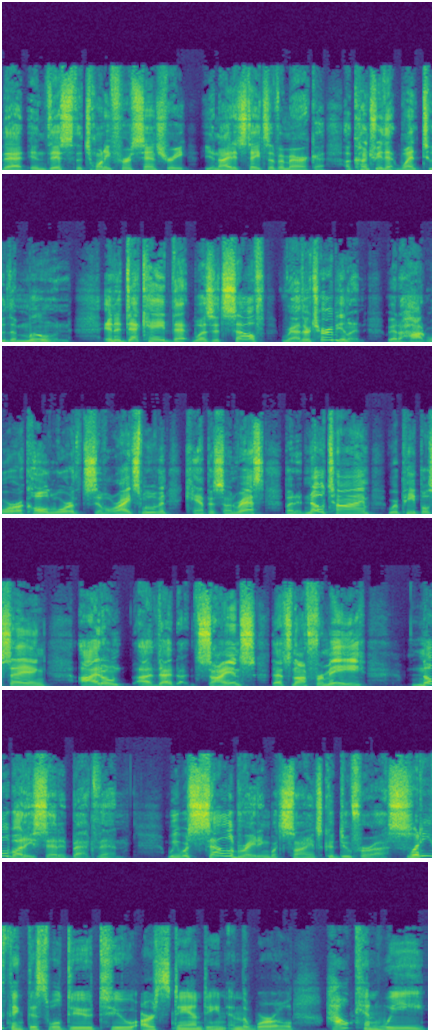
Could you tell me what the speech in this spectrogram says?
that in this, the 21st century United States of America, a country that went to the moon in a decade that was itself rather turbulent. We had a hot war, a cold war, the civil rights movement, campus unrest, but at no time were people saying, I don't, uh, that science, that's not for me. Nobody said it back then. We were celebrating what science could do for us. What do you think this will do to our standing in the world? How can we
